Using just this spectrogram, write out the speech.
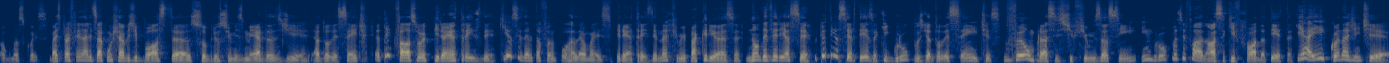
algumas coisas. Mas para finalizar com chave de bosta sobre os filmes merdas de adolescente, eu tenho que falar sobre Piranha 3D. Que você deve estar tá falando, porra, Léo, mas Piranha 3D não é filme para criança. Não deveria ser. Porque eu tenho certeza que grupos de adolescentes vão para assistir filmes assim em grupos e falar, nossa, que foda, teta. E aí, quando a gente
